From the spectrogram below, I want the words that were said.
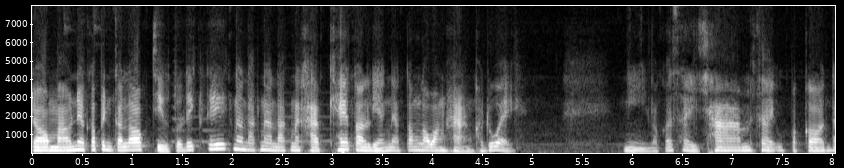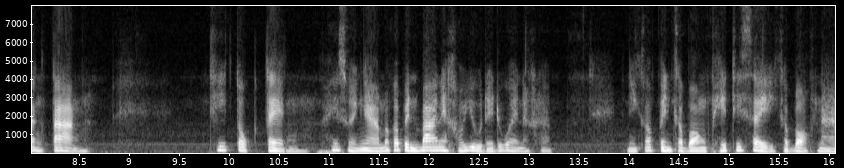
ดอร์เมาส์เนี่ยก็เป็นกระรอกจิ๋วตัวเล็กๆน่ารักน่ารักนะครับ แค่ตอนเลี้ยงเนี่ยต้องระวังหางเขาด้วย นี่เราก็ใส่ชามใส่อุปกรณ์ต่างๆ ที่ตกแต่งให้สวยงามแล้วก็เป็นบ้านให้เขาอยู่ได้ด้วยนะครับ นี่ก็เป็นกระบองเพชรที่ใส่กระบอกน้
